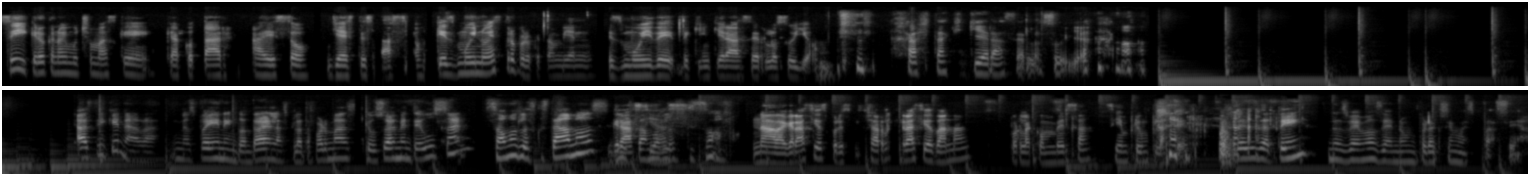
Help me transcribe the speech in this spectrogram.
Sí, creo que no hay mucho más que, que acotar a eso ya este espacio, que es muy nuestro, pero que también es muy de, de quien quiera hacer lo suyo. Hashtag quiera hacer lo suyo. Así que nada, nos pueden encontrar en las plataformas que usualmente usan. Somos los que estamos. Gracias. Somos los que somos. Nada, gracias por escuchar. Gracias, Ana por la conversa. Siempre un placer. Gracias a ti. Nos vemos en un próximo espacio.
